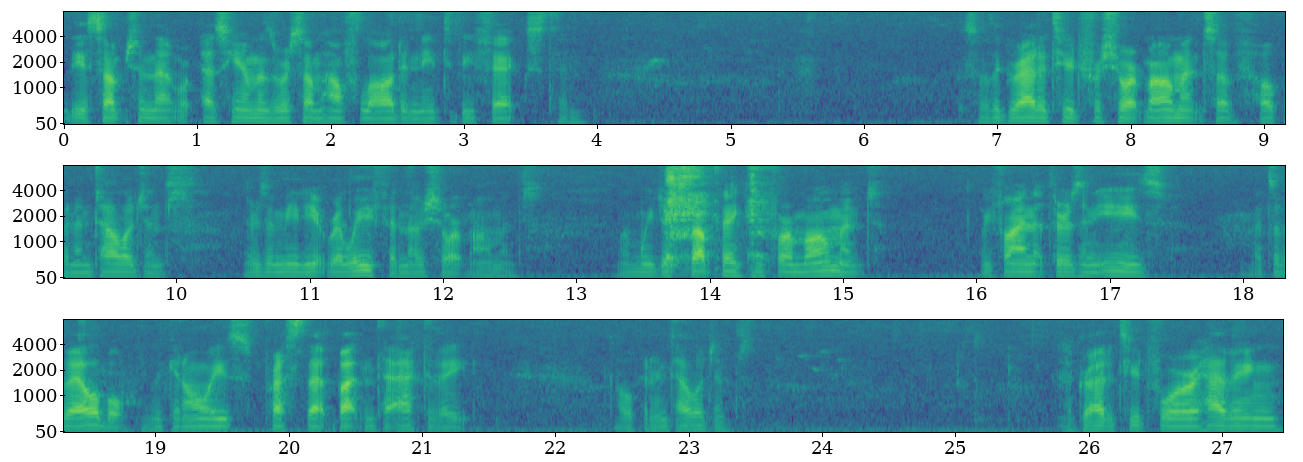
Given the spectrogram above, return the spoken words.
the assumption that as humans we're somehow flawed and need to be fixed. And so the gratitude for short moments of open intelligence, there's immediate relief in those short moments. When we just stop thinking for a moment, we find that there's an ease that's available. We can always press that button to activate open intelligence. A gratitude for having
